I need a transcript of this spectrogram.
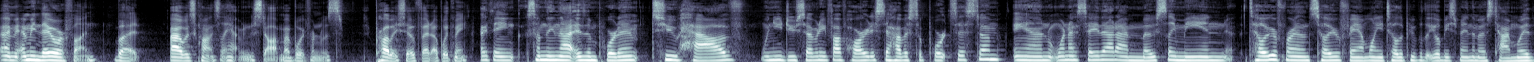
I mean, I mean they were fun, but I was constantly having to stop. My boyfriend was probably so fed up with me. I think something that is important to have when you do 75 hard is to have a support system. And when I say that, I mostly mean tell your friends, tell your family, tell the people that you'll be spending the most time with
